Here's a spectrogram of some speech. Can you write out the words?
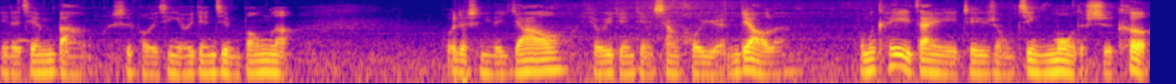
你的肩膀是否已经有一点紧绷了？或者是你的腰有一点点向后圆掉了？我们可以在这种静默的时刻，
